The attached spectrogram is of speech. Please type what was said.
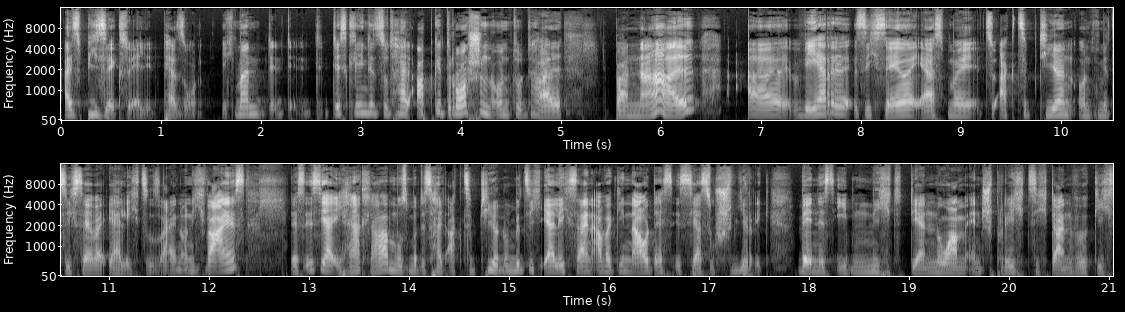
als bisexuelle Person. Ich meine, das klingt jetzt total abgedroschen und total banal, äh, wäre, sich selber erstmal zu akzeptieren und mit sich selber ehrlich zu sein. Und ich weiß, das ist ja, ja klar, muss man das halt akzeptieren und mit sich ehrlich sein, aber genau das ist ja so schwierig, wenn es eben nicht der Norm entspricht, sich dann wirklich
